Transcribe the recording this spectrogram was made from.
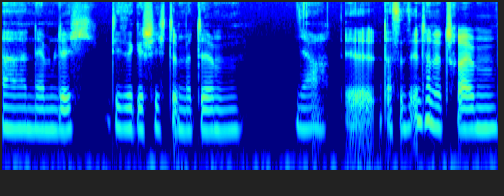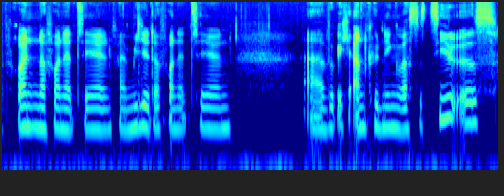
Äh, nämlich diese Geschichte mit dem, ja, äh, das ins Internet schreiben, Freunden davon erzählen, Familie davon erzählen, äh, wirklich ankündigen, was das Ziel ist.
